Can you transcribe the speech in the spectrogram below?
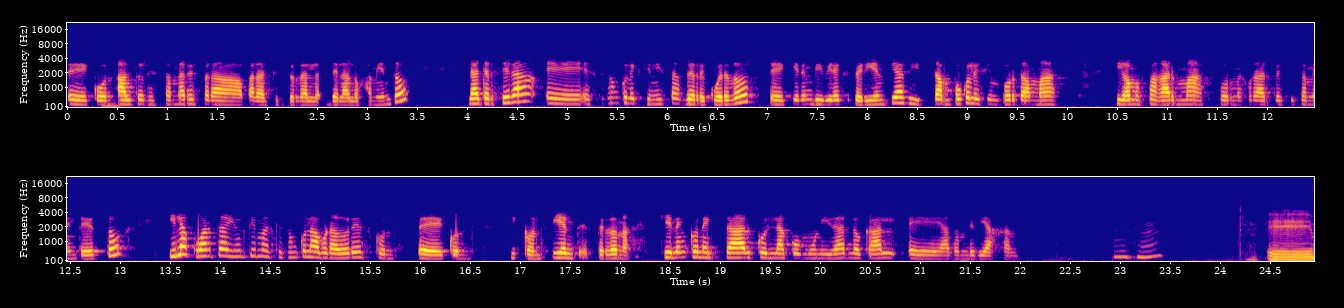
eh, con altos estándares para, para el sector del, del alojamiento. La tercera eh, es que son coleccionistas de recuerdos, eh, quieren vivir experiencias y tampoco les importa más, digamos, pagar más por mejorar precisamente esto. Y la cuarta y última es que son colaboradores con, eh, con, conscientes, perdona, quieren conectar con la comunidad local a donde viajan. Uh. Eh,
